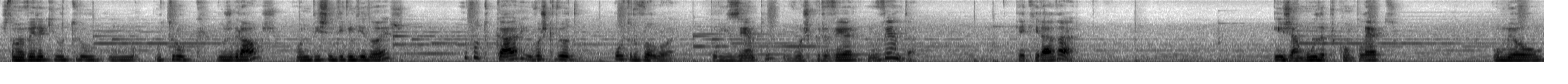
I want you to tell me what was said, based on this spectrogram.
Estão a ver aqui o, tru, o, o truque dos graus, onde diz 122. Eu vou tocar e vou escrever outro valor. Por exemplo, vou escrever 90. O que é que irá dar? E já muda por completo o meu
